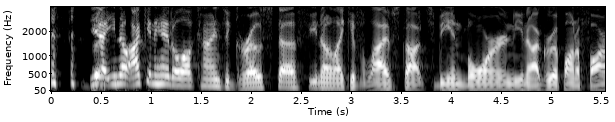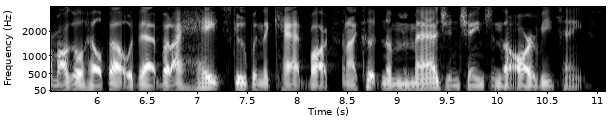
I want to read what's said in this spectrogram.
Yeah, you know, I can handle all kinds of gross stuff. You know, like if livestock's being born, you know, I grew up on a farm, I'll go help out with that. But I hate scooping the cat box, and I couldn't imagine changing the RV tanks.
